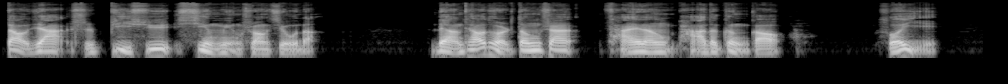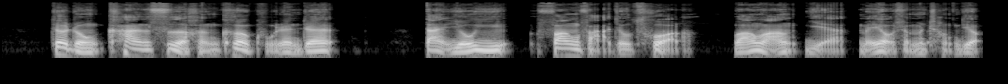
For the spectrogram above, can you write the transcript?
道家是必须性命双修的。两条腿登山才能爬得更高，所以这种看似很刻苦认真，但由于方法就错了，往往也没有什么成就。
